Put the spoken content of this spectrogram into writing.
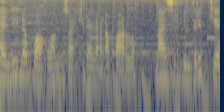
həlli ilə bağlı müzakirələr aparılıb. Nazir bildirib ki,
